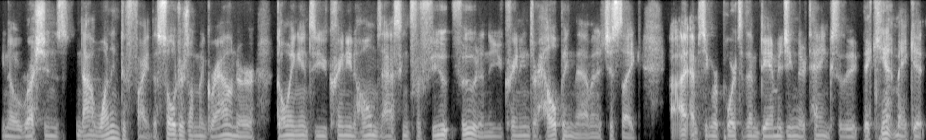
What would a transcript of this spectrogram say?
you know russians not wanting to fight. The soldiers on the ground are going into ukrainian homes asking for food food and the ukrainians are helping them. And it's just like I, am seeing reports of them damaging their tanks so they, they can't make it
